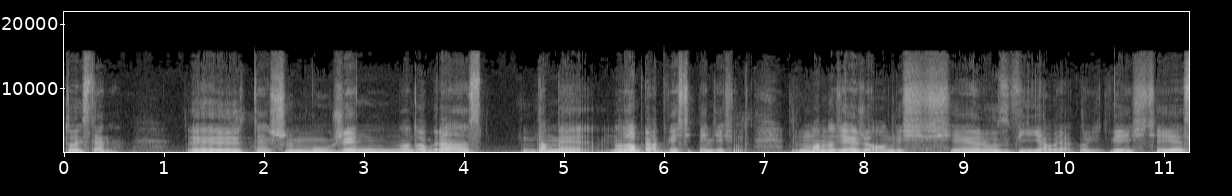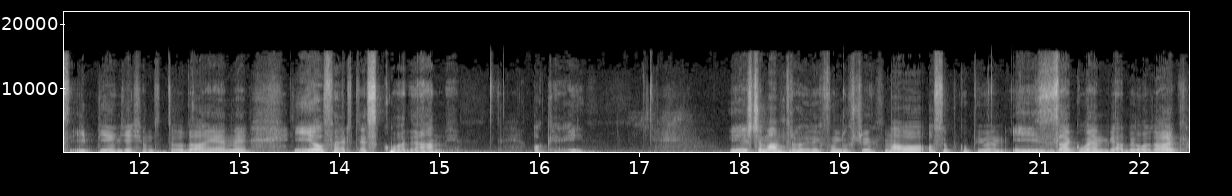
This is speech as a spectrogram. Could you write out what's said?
To jest ten. Yy, też Murzyn, no dobra, damy, no dobra, 250. Mam nadzieję, że on by się rozwijał jakoś. 200 jest i 50 dodajemy i ofertę składamy. Okej. I jeszcze mam trochę tych funduszy, mało osób kupiłem i z Zagłębia było, tak?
